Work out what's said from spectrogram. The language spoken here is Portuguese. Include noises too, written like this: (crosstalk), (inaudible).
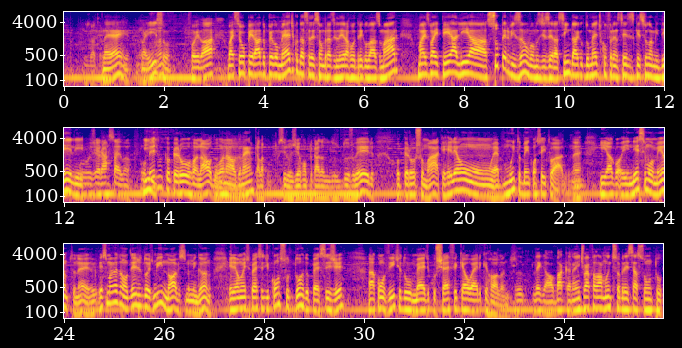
Exatamente. Né? Não é isso? Foi lá. Vai ser operado pelo médico da seleção brasileira, Rodrigo Lasmar, mas vai ter ali a supervisão, vamos dizer assim, da, do médico francês, esqueci o nome dele. O Gerard Sailan. O e... mesmo que operou o Ronaldo. O Ronaldo, na, né? Aquela cirurgia complicada do, do joelho operou o Schumacher, ele é um é muito bem conceituado, né? E agora e nesse momento, né? Esse momento não, desde 2009, se não me engano, ele é uma espécie de consultor do PSG a convite do médico-chefe, que é o Eric Holland. Legal, bacana. A gente vai falar muito sobre esse assunto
